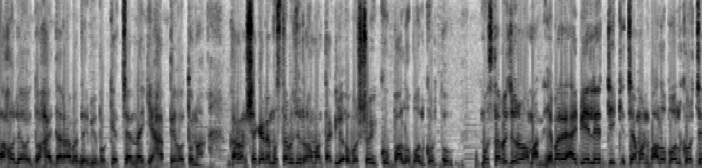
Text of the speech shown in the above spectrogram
তাহলে হয়তো হায়দ্রাবাদের বিপক্ষে চেন্নাইকে হারতে হতো না। কারণ সেখানে মুস্তাফিজুর রহমান থাকলে অবশ্যই খুব ভালো বল করত। মুস্তাফিজুর রহমান এবারে আইপিএলে ঠিক যেমন ভালো বল করছে,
